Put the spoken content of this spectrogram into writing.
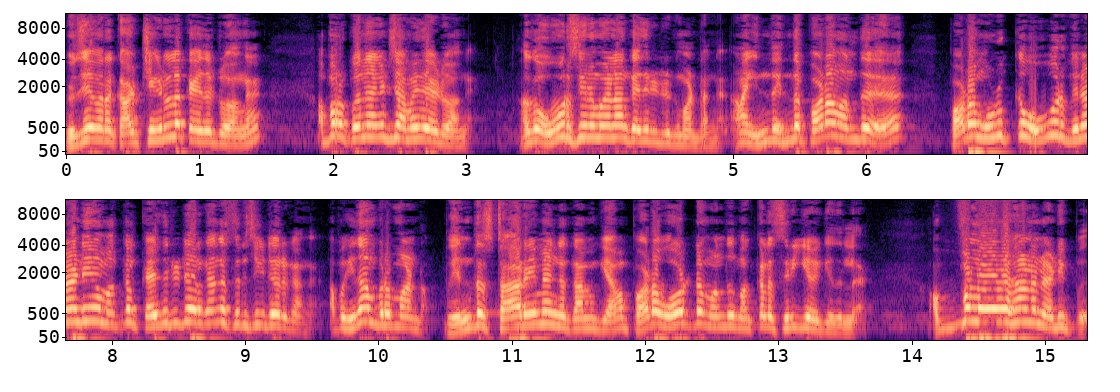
விஜய் வர காட்சிகள்ல கைதட்டுவாங்க. அப்புறம் கொஞ்சம் கழிச்சு அமைதியாயிடுவாங்க. ஆக ஒவ்வொரு சினிமாலாம் கைதட்டிட்டு இருக்க மாட்டாங்க. ஆனா இந்த இந்த படம் வந்து படம் முழுக்க ஒவ்வொரு வினாடியும் மக்கள் கைதட்டிட்டே இருக்காங்க சிரிச்சுக்கிட்டே இருக்காங்க. அப்ப இதான் பிரம்மாண்டம். எந்த ஸ்டாரையுமே அங்க காமிக்காம பட ஓட்டம் வந்து மக்களை சிரிக்க வைக்குது இல்ல அவ்வளவு அழகான நடிப்பு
